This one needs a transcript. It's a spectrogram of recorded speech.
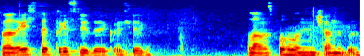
Вона, до речі, тебе переслідує якось, Юра. Ладно, з пугалом нічого не буде.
